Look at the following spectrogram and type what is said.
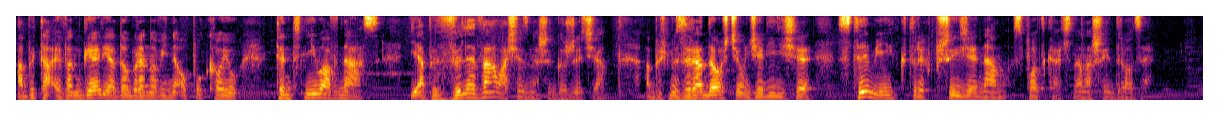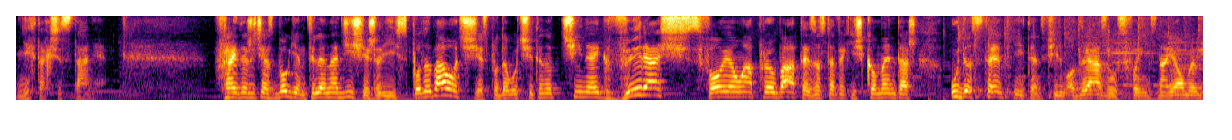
aby ta Ewangelia, dobra nowina o pokoju, tętniła w nas i aby wylewała się z naszego życia, abyśmy z radością dzielili się z tymi, których przyjdzie nam spotkać na naszej drodze. Niech tak się stanie. Frajda życia z Bogiem, tyle na dziś. Jeżeli spodobało Ci się, spodobał Ci się ten odcinek, wyraź swoją aprobatę, zostaw jakiś komentarz, udostępnij ten film od razu swoim znajomym.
